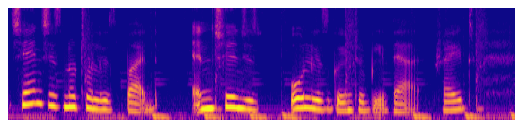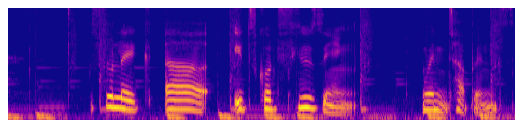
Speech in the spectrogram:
change is not always bad, and change is always going to be there, right? So, like, uh, it's confusing when it happens.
